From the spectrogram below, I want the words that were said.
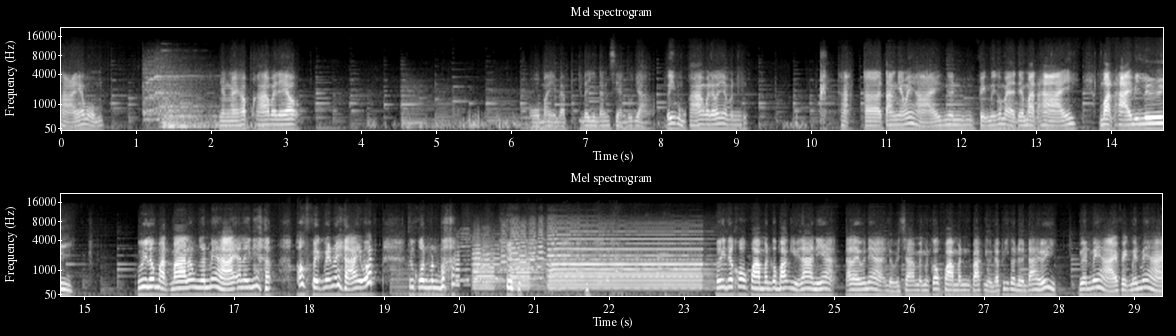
หายครับผม ยังไงครับค้างไปแล้ว โอ้ไม่แบบได้ยินทั้งเสียงทุกอย่างเอ้ยผมค้างไปแล้วเนี่ยมันเอ่อตังยังไม่หายเงินเฟกเมนก็ไม่แต่หมัดหายหมัดหายไปเลยอุ้ยแล้วหมัดมาแล้วเงินไม่หายอะไรเนี่ย เอ้าเฟกเมนไม่หายวัดทุกคนมันบ้า เฮ้ยแล้วข้อความมันก็บั๊กอยู่หน้าเนี้ยอะไรวะเนี่ยเดี๋ยววิชามันมันก็ความมันบั๊กอยู่แล้วพี่ก็เดินได้เฮ้ยเงินไม่หายเฟกเมนไม่หาย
